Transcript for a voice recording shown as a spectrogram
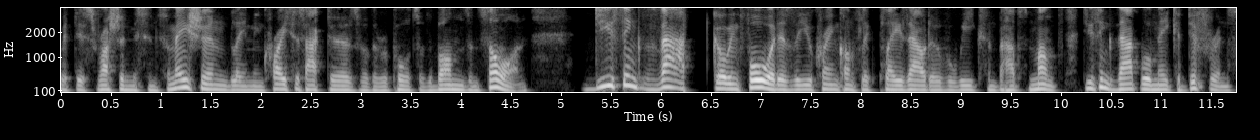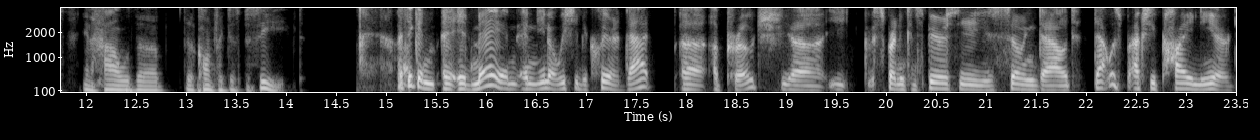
with this Russian misinformation, blaming crisis actors for the reports of the bombs and so on. Do you think that going forward as the Ukraine conflict plays out over weeks and perhaps months, do you think that will make a difference in how the, the conflict is perceived? I think it, it may, and, and you know we should be clear that uh, approach, uh, spreading conspiracies, sowing doubt, that was actually pioneered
